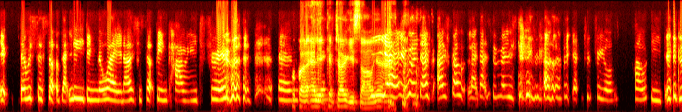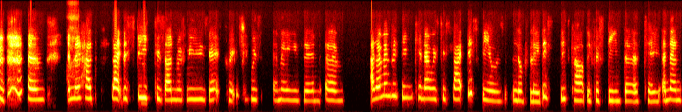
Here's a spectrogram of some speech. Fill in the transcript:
it there was this sort of like leading the way and I was just sort of being carried through. um, Eliud Kipchoge style, yeah. Yeah, it was I, I felt like that's the most thing I'll ever get to feel how he did. um, and they had like the speakers on with music, which was amazing. Um, and I remember thinking, I was just like, this feels lovely. This this can't be fifteen thirty. And then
